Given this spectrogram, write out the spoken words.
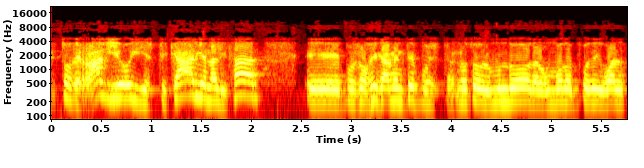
esto de radio y explicar y analizar, eh, pues lógicamente pues, pues no todo el mundo de algún modo puede igual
